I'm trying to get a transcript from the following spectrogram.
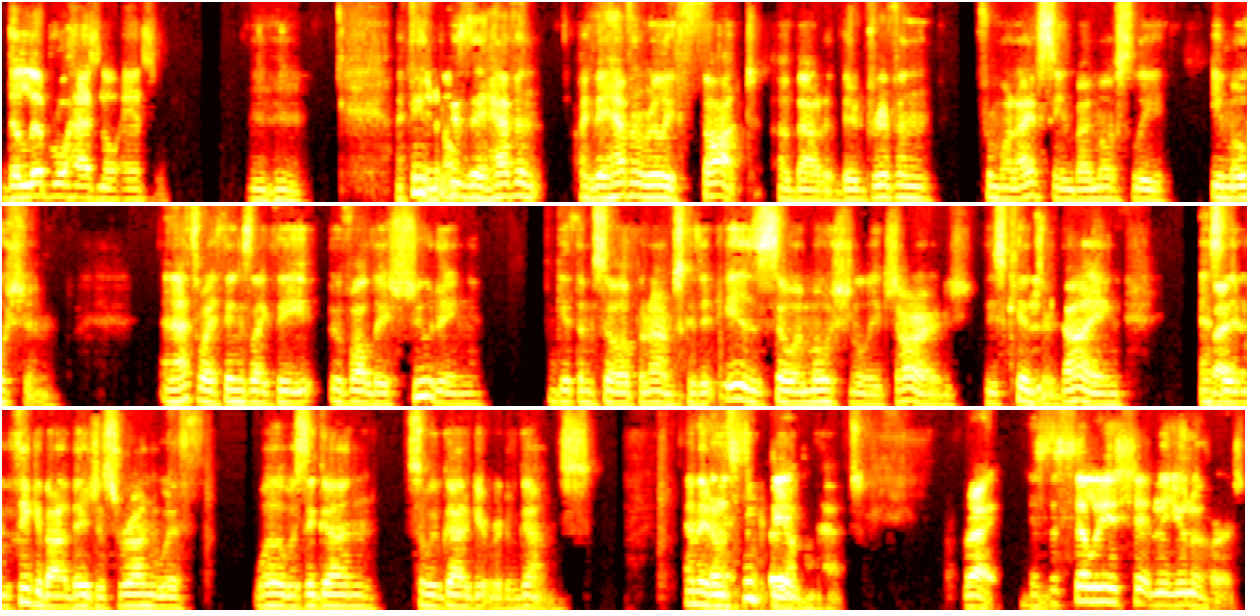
the liberal has no answer. Mhm. I think You know? because they haven't like they haven't really thought about it. They're driven, from what I've seen, by mostly emotion, and that's why things like the Uvalde shooting get them so up in arms because it is so emotionally charged. These kids are dying, and so they don't think about it. They just run with, "Well, it was a gun, so we've got to get rid of guns," and they don't think beyond that. Right. It's the silliest shit in the universe.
